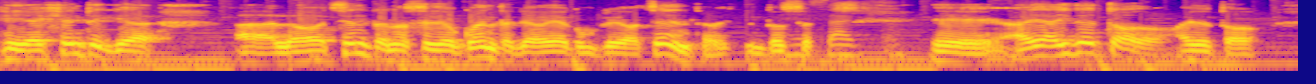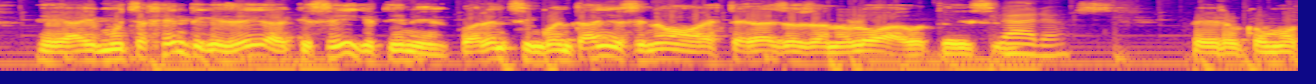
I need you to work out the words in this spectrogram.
y hay gente que a, los 80 no se dio cuenta que había cumplido 80, entonces eh, hay, hay de todo, hay de todo. Eh, hay mucha gente que llega, que sí, que tiene 40, 50 años y no, a esta edad yo ya no lo hago, te dicen. Claro. Pero como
